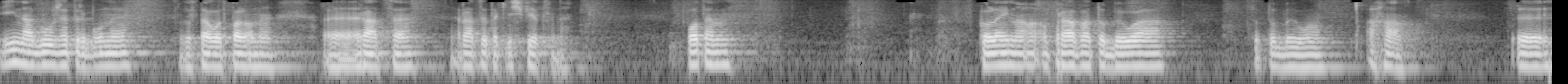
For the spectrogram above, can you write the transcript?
i na górze trybuny zostały odpalone e, race, race takie świetlne. Potem kolejna oprawa to była, co to było? Aha, y,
